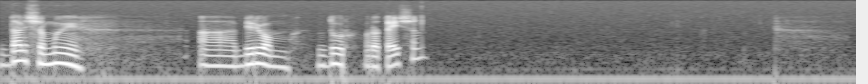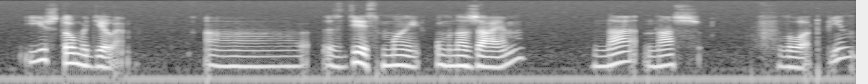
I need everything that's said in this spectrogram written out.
Дальше мы э, берем dur rotation. И что мы делаем? А, здесь мы умножаем на наш float pin,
